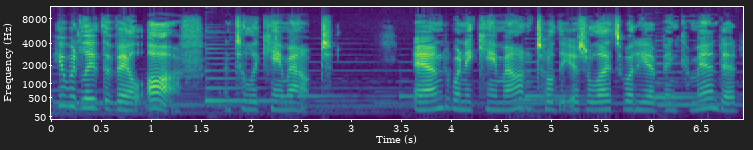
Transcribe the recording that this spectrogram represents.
he would leave the veil off until he came out. And when he came out and told the Israelites what he had been commanded,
